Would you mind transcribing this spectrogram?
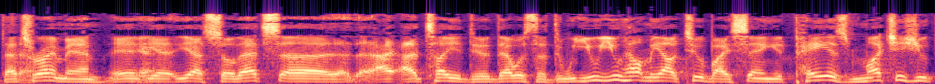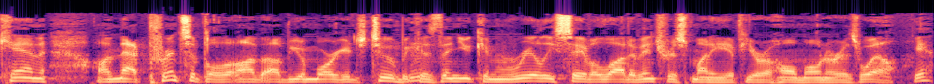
That's So- right, man. Uh, Yeah. Yeah. yeah, So that's uh, I, I tell you, dude. That was the you. You helped me out too by saying you pay as much as you can on that principal of, of your mortgage too, because then you can really save a lot of interest money if you're a homeowner as well. Yeah.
